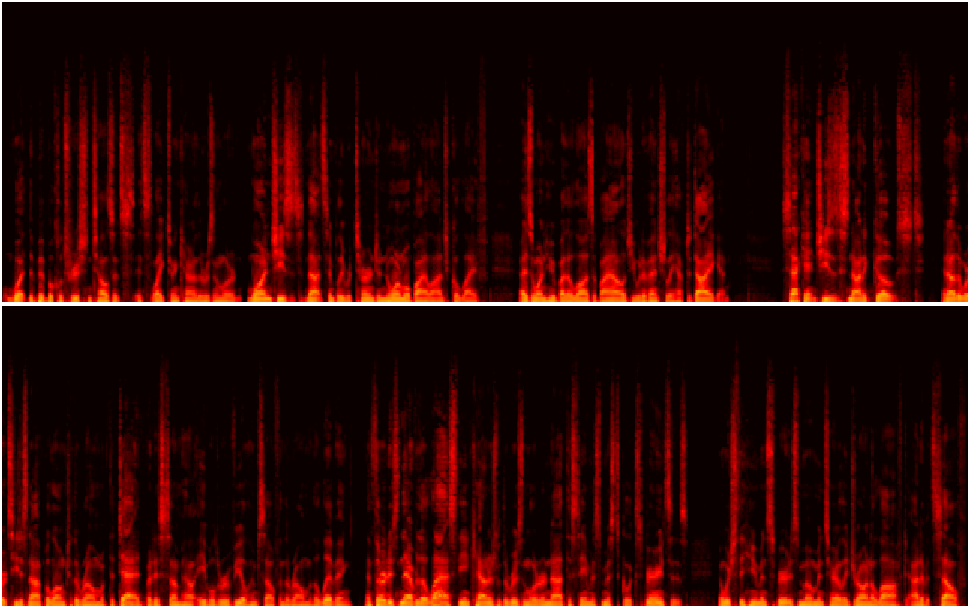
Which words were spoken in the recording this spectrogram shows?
what the biblical tradition tells it's it's like to encounter the risen Lord. One, Jesus did not simply return to normal biological life as one who, by the laws of biology, would eventually have to die again. Second, Jesus is not a ghost. In other words, he does not belong to the realm of the dead, but is somehow able to reveal himself in the realm of the living. And third is, nevertheless, the encounters with the risen Lord are not the same as mystical experiences, in which the human spirit is momentarily drawn aloft out of itself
